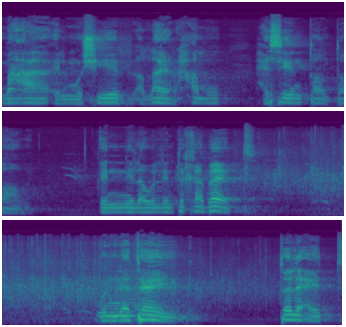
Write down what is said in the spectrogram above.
مع المشير الله يرحمه حسين طنطاوي إن لو الانتخابات والنتائج طلعت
